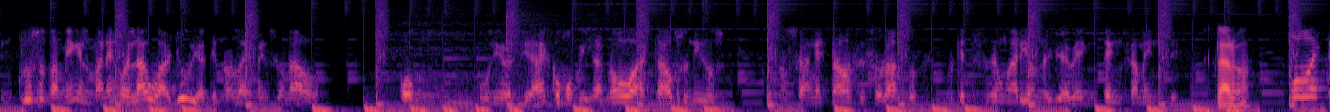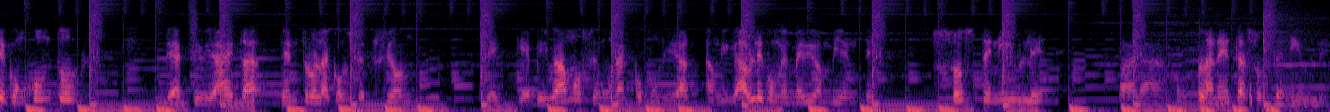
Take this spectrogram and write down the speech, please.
incluso también el manejo del agua, lluvia, que no la he mencionado, con universidades como Villanova, Estados Unidos, que nos han estado asesorando, porque este es un área donde llueve intensamente. Claro. Todo este conjunto de actividades está dentro de la concepción de que vivamos en una comunidad amigable con el medio ambiente, sostenible para un planeta sostenible.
